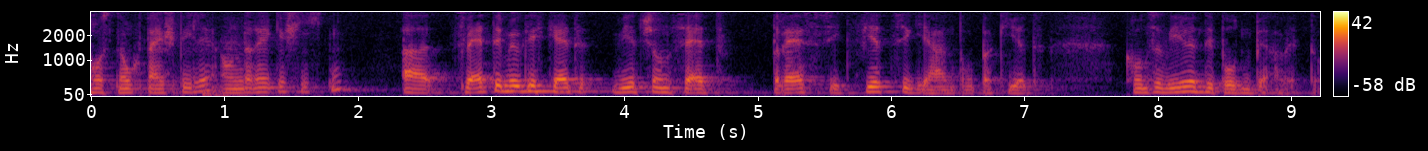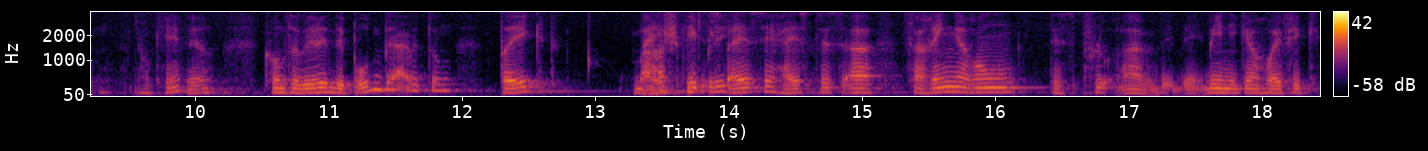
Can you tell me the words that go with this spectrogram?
Hast du noch Beispiele, andere Geschichten? Äh, zweite Möglichkeit wird schon seit 30, 40 Jahren propagiert. Konservierende Bodenbearbeitung. Okay. Ja. Konservierende Bodenbearbeitung trägt maßgeblich. Beispielsweise heißt es äh, Verringerung des Pfl äh, weniger häufig.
